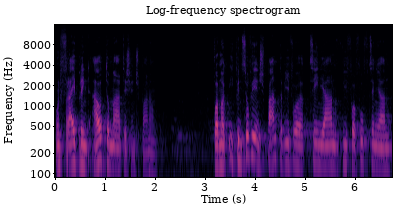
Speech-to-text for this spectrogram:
Und frei bringt automatisch Entspannung. Ich bin so viel entspannter wie vor 10 Jahren, wie vor 15 Jahren.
